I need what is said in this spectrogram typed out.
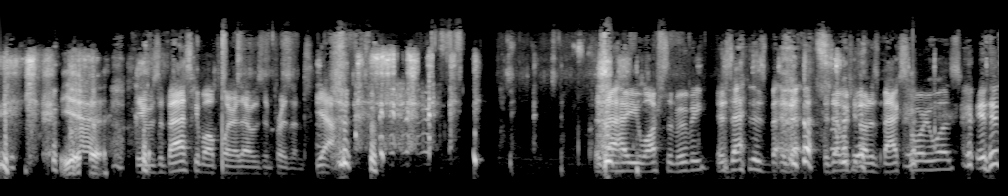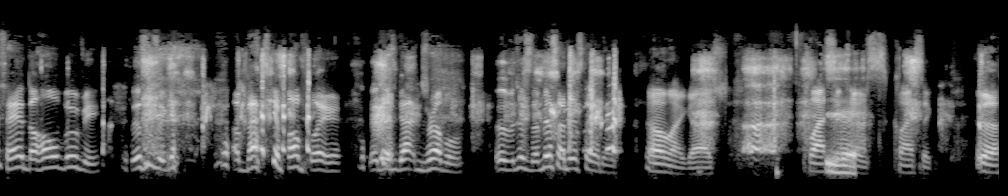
yeah, He was a basketball player that was imprisoned. Yeah. Is that how you watched the movie? Is that his? Is that, is that what you thought his backstory was? In his head, the whole movie. This is a, guy, a basketball player that just got in trouble. It was just a misunderstanding. Oh my gosh! Classic Yeah. case. Classic. Yeah.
